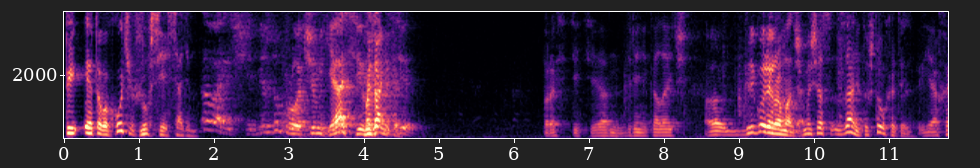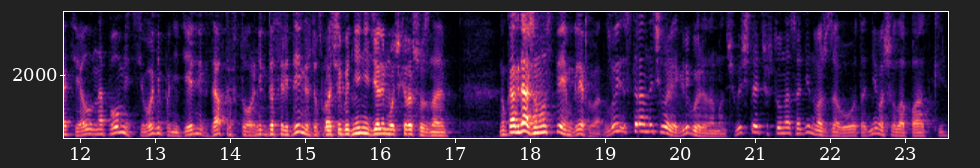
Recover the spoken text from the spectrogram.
Ты этого хочешь? Ну, все сядем. Товарищи, между прочим, я сижу... Мы заняты. Простите, Андрей Николаевич. А, Григорий Романович, да. мы сейчас заняты. Что вы хотели? Я хотел напомнить, сегодня понедельник, завтра вторник, до среды, между Спасибо, прочим. дни недели мы очень хорошо знаем. Ну, когда же мы успеем, Глеб Иванович? Вы странный человек, Григорий Романович. Вы считаете, что у нас один ваш завод, одни ваши лопатки.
